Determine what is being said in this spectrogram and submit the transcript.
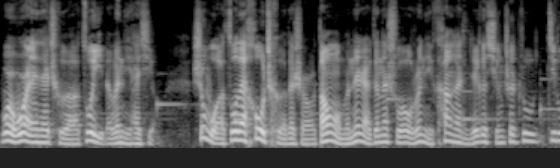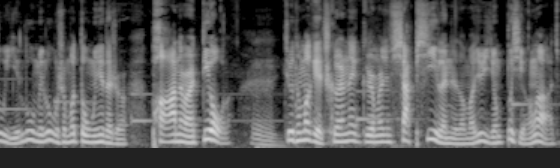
沃尔沃那台车座椅的问题还行，是我坐在后车的时候，当我们那点跟他说，我说你看看你这个行车录记录仪录没录什么东西的时候，啪，那玩意儿掉了，嗯，就他妈给车上那哥们儿就吓屁了，你知道吗？就已经不行了，就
